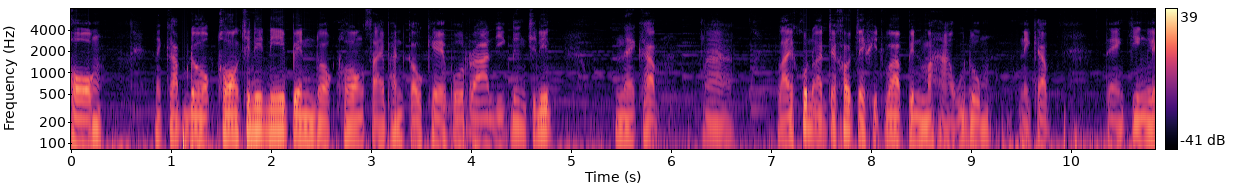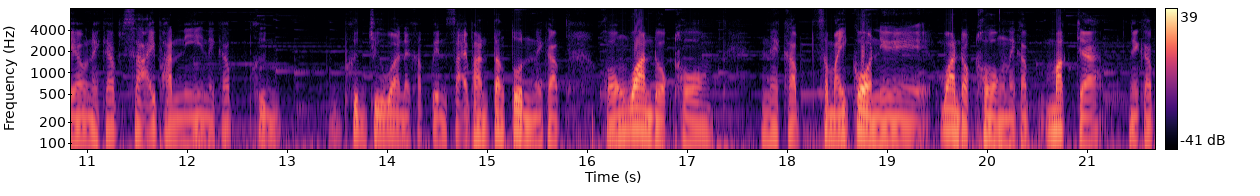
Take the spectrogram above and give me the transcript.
ทองนะครับ ดอกทองชนิดนี้เป็นดอกทองสายพันธุ์เก่าแก่โบราณอีกหนึ่งชนิด นะครับหลายคนอาจจะเข้าใจผิดว่าเป็นมหาอุดมนะครับ แต่จริงแล้วนะครับสายพันธุ์นี้นะครับขึ้นขึ้นชื่อว่านะครับเป็นสายพันธุ์ตั้งต้นนะครับของว่านดอกทองนะครับ สมัยก่อนนี่ว่านดอกทองนะครับมักจะนะครับ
